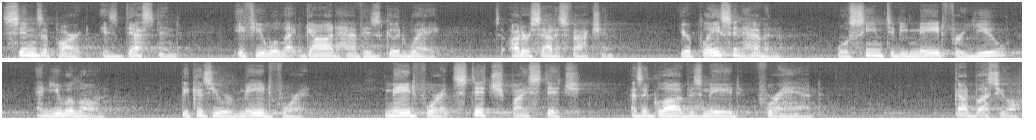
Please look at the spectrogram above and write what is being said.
sins apart, is destined, if you will let God have his good way, to utter satisfaction. Your place in heaven will seem to be made for you and you alone, because you were made for it, made for it stitch by stitch, as a glove is made for a hand. God bless you all.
